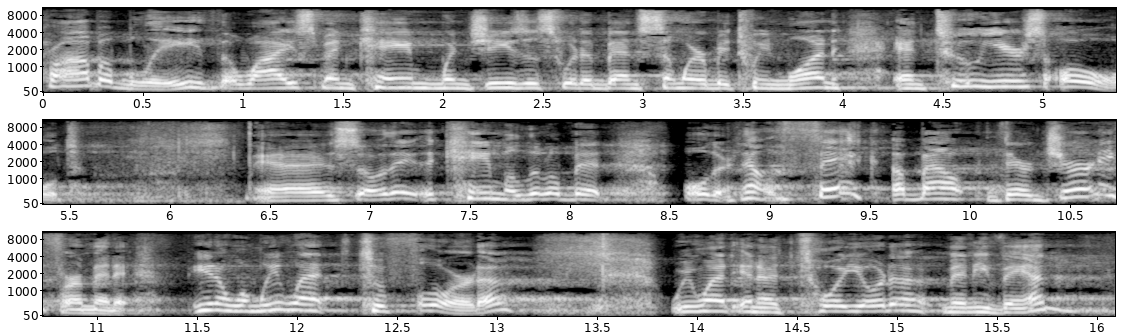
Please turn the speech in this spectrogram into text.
probably the wise men came when Jesus would have been somewhere between one and two years old. Uh, so they came a little bit older. Now think about their journey for a minute. You know, when we went to Florida, we went in a Toyota minivan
